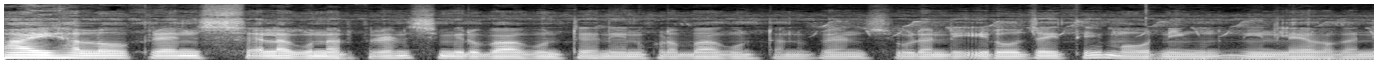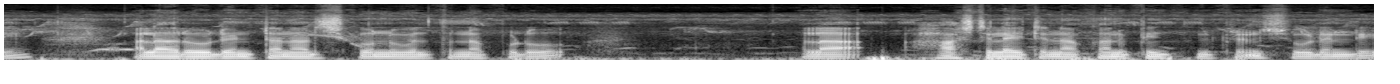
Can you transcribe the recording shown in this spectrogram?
Hi hello friends. ఎలాగున్నారు ఫ్రెండ్స్? మీరు బాగుంటే నేను కూడా బాగుంటాను ఫ్రెండ్స్. చూడండి ఈరోజు అయితే మార్నింగ్ నేను లేవగానే అలా రోడ్ వెంట నడుచుకొని వెళ్తున్నప్పుడు అలా హాస్టల్ అయితే నాకు అనిపించింది ఫ్రెండ్స్. చూడండి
